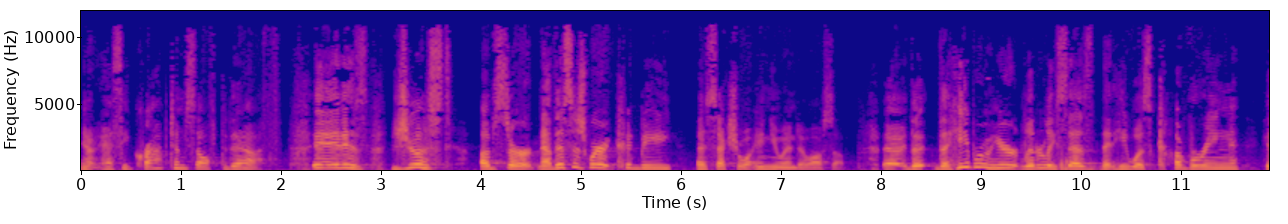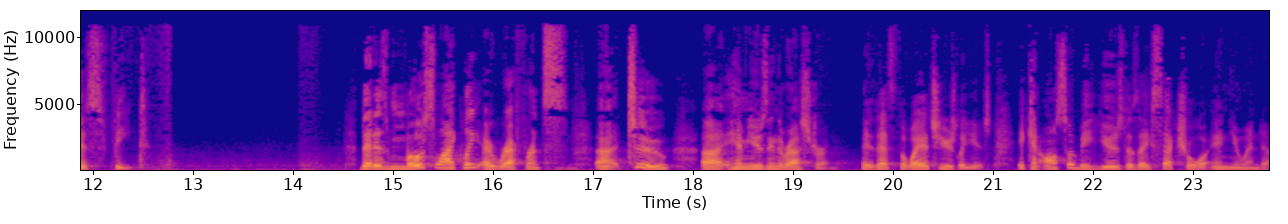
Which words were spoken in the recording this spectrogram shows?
You know, has he crapped himself to death? It is just absurd. Now, this is where it could be a sexual innuendo also. Uh, the, the Hebrew here literally says that he was covering his feet. That is most likely a reference uh, to uh, him using the restroom. That's the way it's usually used. It can also be used as a sexual innuendo,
